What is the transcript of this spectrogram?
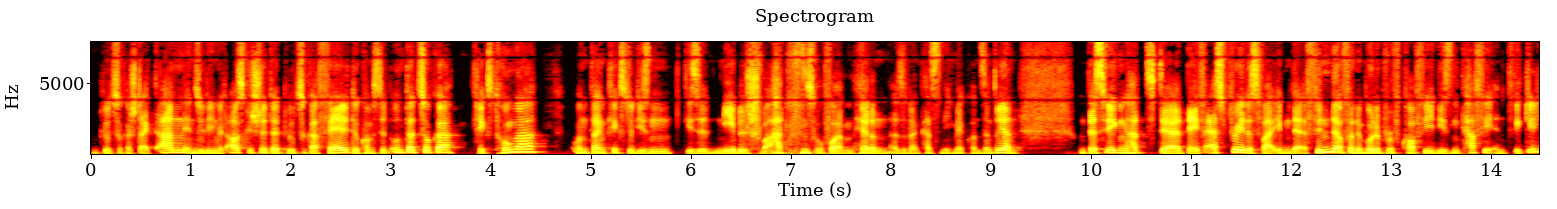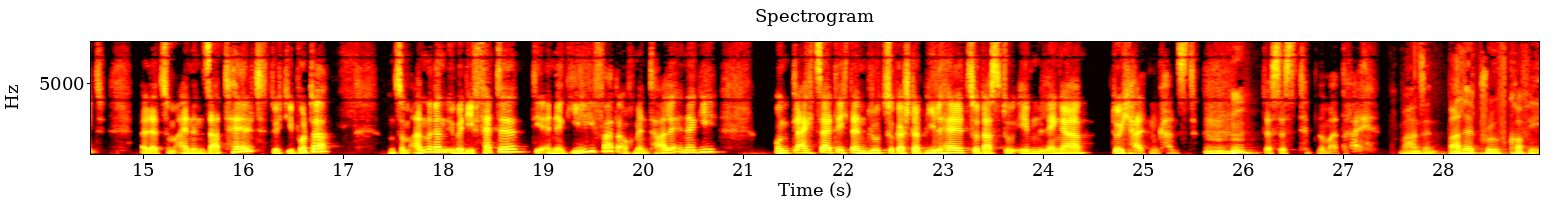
Blutzucker steigt an, Insulin wird ausgeschüttet, Blutzucker fällt, du kommst in Unterzucker, kriegst Hunger und dann kriegst du diesen diese Nebelschwaden so vor dem Hirn, also dann kannst du nicht mehr konzentrieren. Und deswegen hat der Dave Asprey, das war eben der Erfinder von dem Bulletproof Coffee, diesen Kaffee entwickelt, weil er zum einen satt hält durch die Butter und zum anderen über die Fette die Energie liefert, auch mentale Energie und gleichzeitig deinen Blutzucker stabil hält, sodass du eben länger durchhalten kannst. Mhm. Das ist Tipp Nummer drei. Wahnsinn. Bulletproof Coffee.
